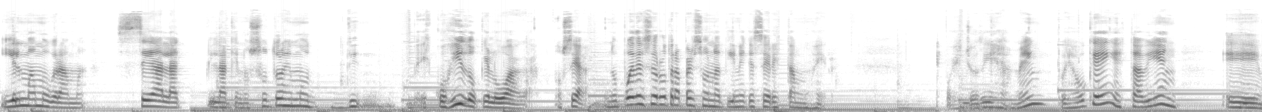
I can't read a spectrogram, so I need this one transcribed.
y el mamograma sea la, la que nosotros hemos escogido que lo haga. O sea, no puede ser otra persona, tiene que ser esta mujer. Pues yo dije, amén, pues ok, está bien. Eh,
